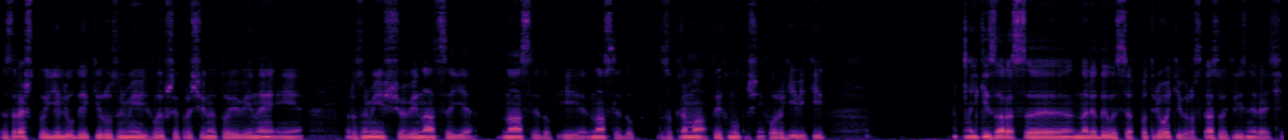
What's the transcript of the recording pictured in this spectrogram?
Зрештою, є люди, які розуміють глибше причини тої війни і розуміють, що війна це є наслідок і наслідок, зокрема, тих внутрішніх ворогів, які, які зараз е, нарядилися в патріотів і розказують різні речі.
